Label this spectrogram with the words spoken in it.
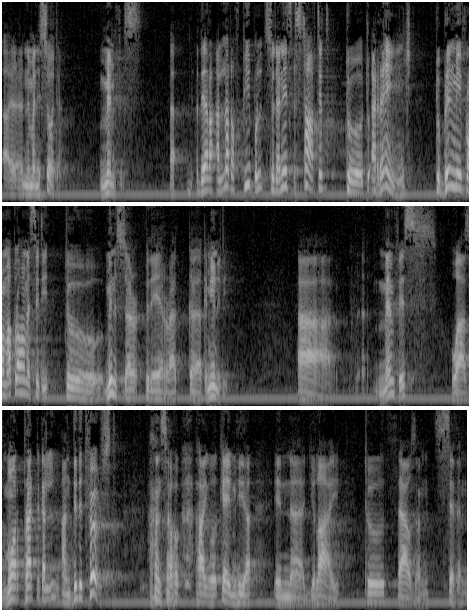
uh, Minnesota, Memphis. Uh, there are a lot of people, Sudanese started to, to arrange to bring me from Oklahoma City to minister to their uh, community. Uh, Memphis was more practical and did it first. And so I came here in uh, July 2007.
